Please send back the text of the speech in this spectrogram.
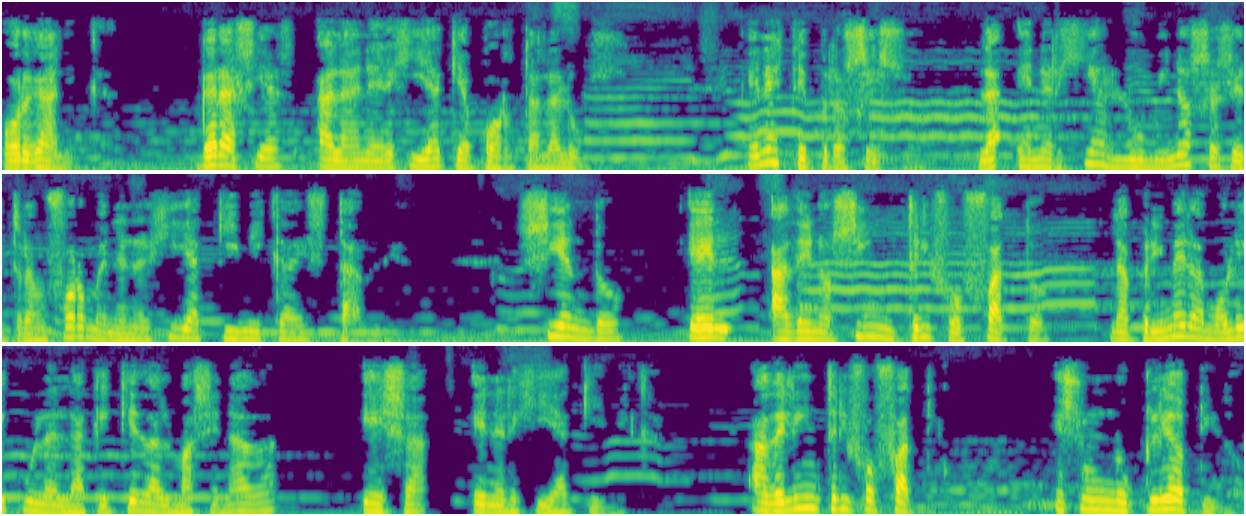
orgánica, gracias a la energía que aporta la luz. En este proceso, la energía luminosa se transforma en energía química estable, siendo el adenosín trifosfato la primera molécula en la que queda almacenada esa energía química. Adelín trifosfático es un nucleótido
